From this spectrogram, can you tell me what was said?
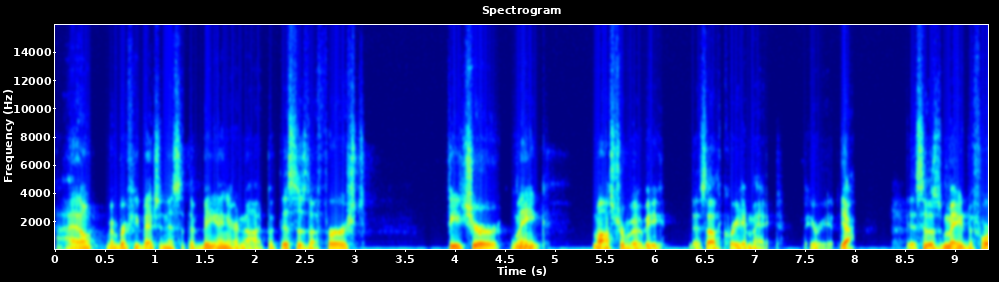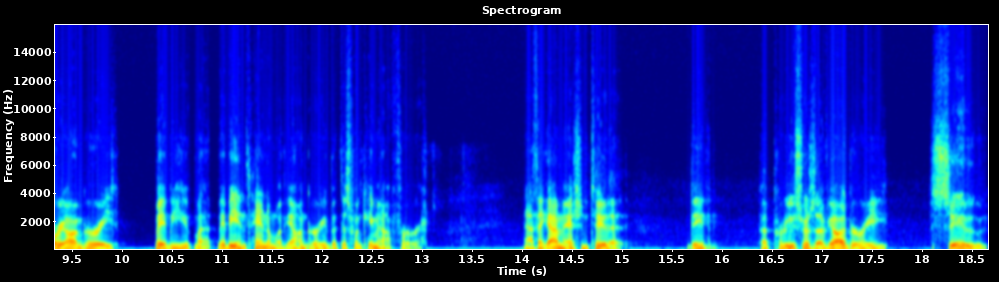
I don't remember if you mentioned this at the beginning or not, but this is the first feature length monster movie that South Korea made, period. Yeah. This was made before Yongary, maybe maybe in tandem with Yongary, but this one came out first. And I think I mentioned too that the, the producers of Yongary sued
